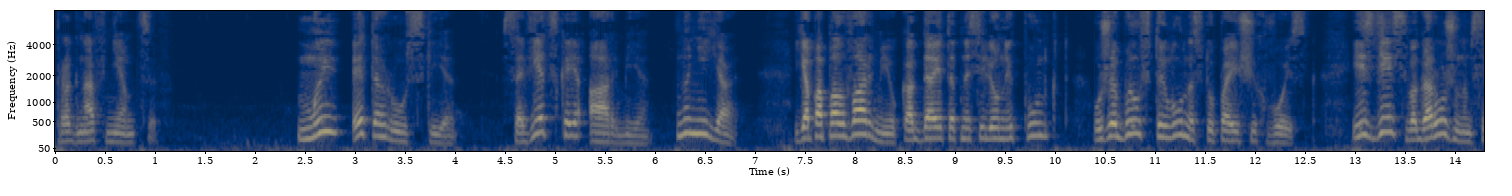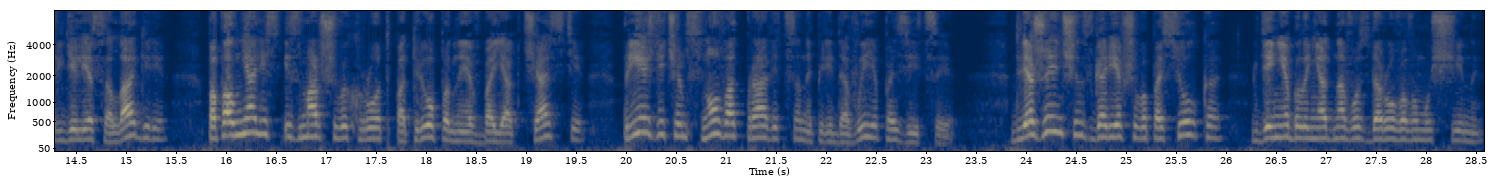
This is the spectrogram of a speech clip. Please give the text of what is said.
прогнав немцев. Мы — это русские, советская армия, но не я. Я попал в армию, когда этот населенный пункт уже был в тылу наступающих войск, и здесь, в огороженном среди леса лагере, пополнялись из маршевых рот потрепанные в боях части, прежде чем снова отправиться на передовые позиции. Для женщин сгоревшего поселка где не было ни одного здорового мужчины.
